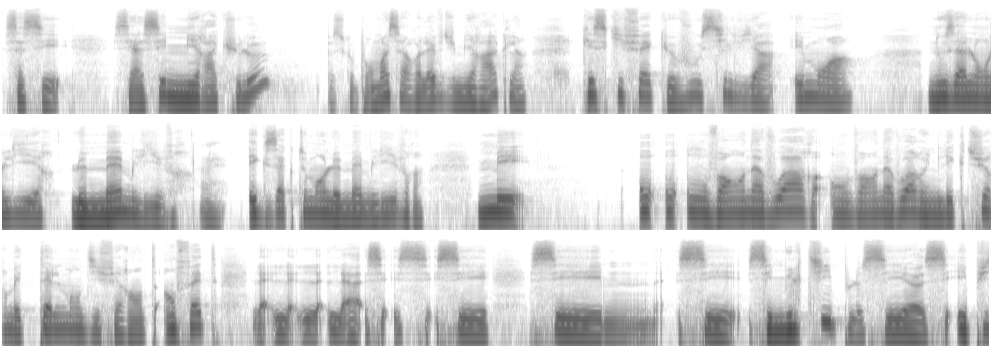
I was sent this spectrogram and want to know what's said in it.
ça c'est assez miraculeux, parce que pour moi, ça relève du miracle. Qu'est-ce qui fait que vous, Sylvia et moi, nous allons lire le même livre, Ouais. exactement le même livre, mais on, on- on va en avoir, on va en avoir une lecture mais tellement différente. En fait, c'est- multiple, c'est euh, et puis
